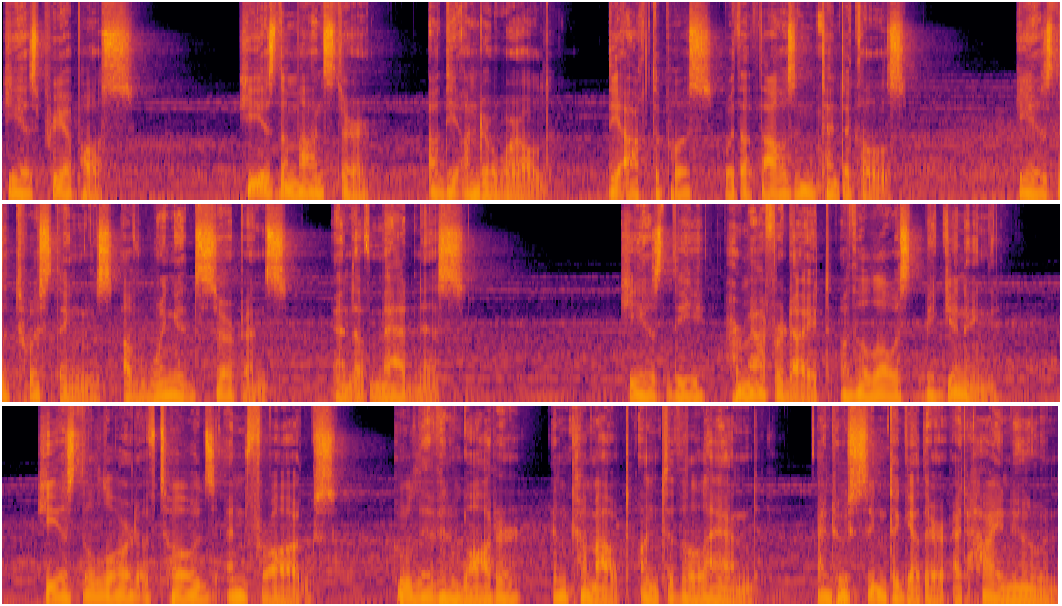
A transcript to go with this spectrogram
He is Priapos. He is the monster of the underworld, the octopus with a thousand tentacles. He is the twistings of winged serpents and of madness. He is the hermaphrodite of the lowest beginning He is the Lord of toads and frogs, who live in water and come out unto the land, and who sing together at high noon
